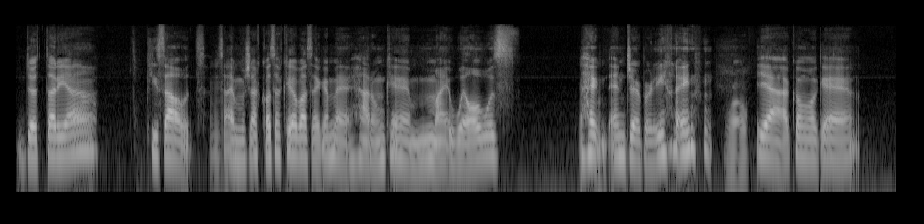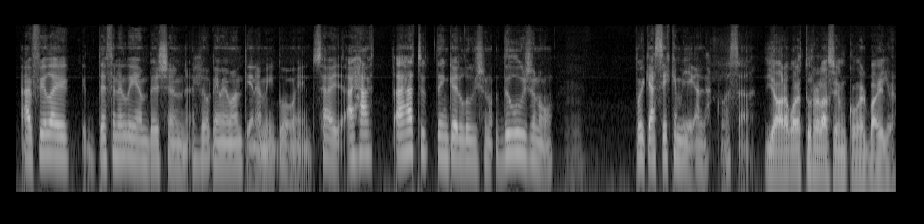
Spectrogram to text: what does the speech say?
yo estaría peace out. O sea, hay muchas cosas que yo pasé que me dejaron que my will was in jeopardy. Like, Wow. yeah, como que I feel like definitely ambition es lo que me mantiene a mí going. O sea, I have, I have to think delusional, delusional. Porque así es que me llegan las cosas. ¿Y ahora cuál es tu relación con el baile?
